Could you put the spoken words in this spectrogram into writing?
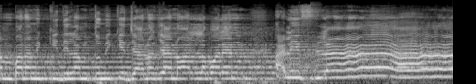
নাম্বার আমি কি দিলাম? তুমি কি জানো জানো, আল্লাহ বলেন আলিফলাম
